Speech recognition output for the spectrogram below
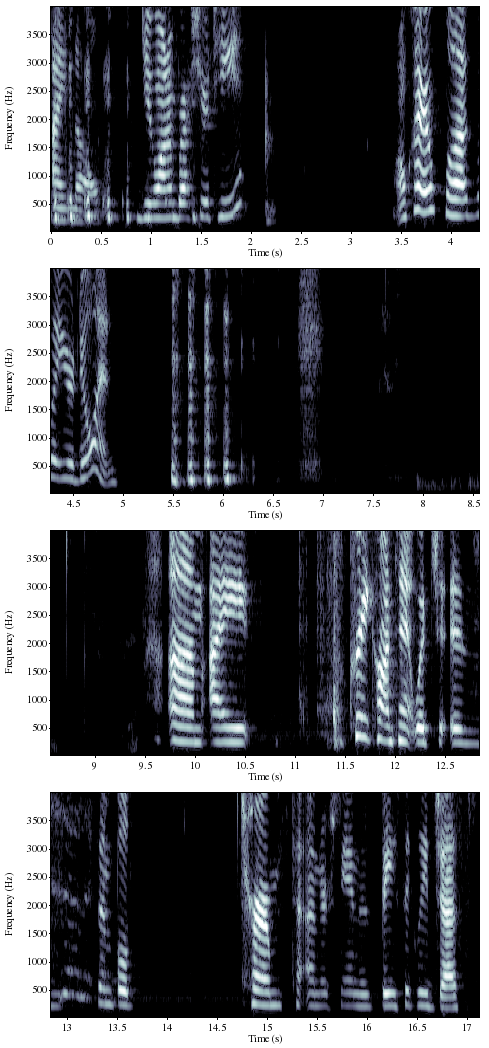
I know. Do you want to brush your teeth? Okay, well that's what you're doing. Um, I create content, which is simple terms to understand, is basically just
